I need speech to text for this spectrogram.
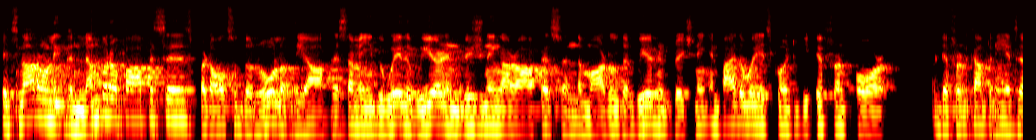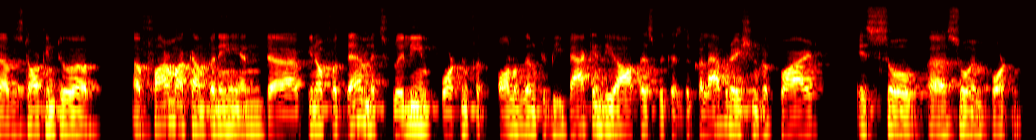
it's not only the number of offices, but also the role of the office. I mean, the way that we are envisioning our office and the model that we are envisioning, and by the way, it's going to be different for a different company. It's, I was talking to a, a pharma company, and uh, you know, for them, it's really important for all of them to be back in the office because the collaboration required is so uh, so important.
